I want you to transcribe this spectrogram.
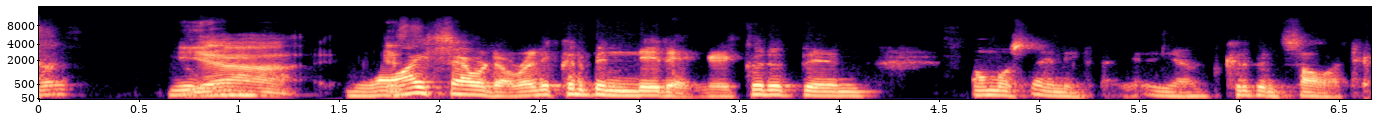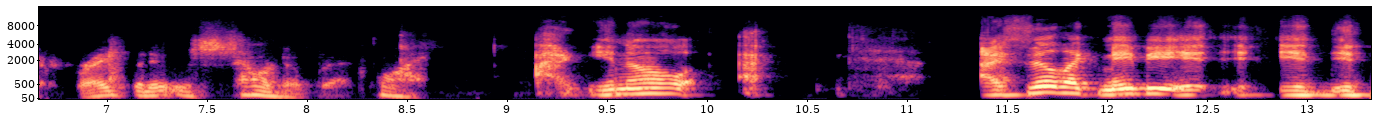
Right? yeah. Why it's... sourdough, right? It could have been knitting, it could have been almost anything. You know, it could have been solitary, right? But it was sourdough bread. Why? I, you know, I, I feel like maybe it, it, it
